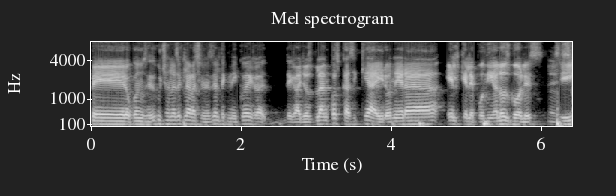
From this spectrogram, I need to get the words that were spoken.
Pero cuando ustedes escuchan las declaraciones del técnico de, de Gallos Blancos, casi que Iron era el que le ponía los goles ¿sí?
